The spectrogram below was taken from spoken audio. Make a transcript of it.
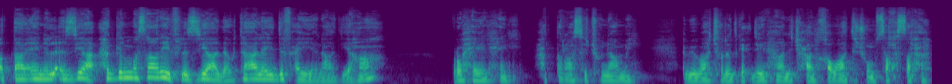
تطالعين الأزياء حق المصاريف الزيادة وتعالي دفعي يا نادية ها؟ روحي الحين حط راسك ونامي. أبي باكر تقعدين حالك حال خواتك ومصحصحة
